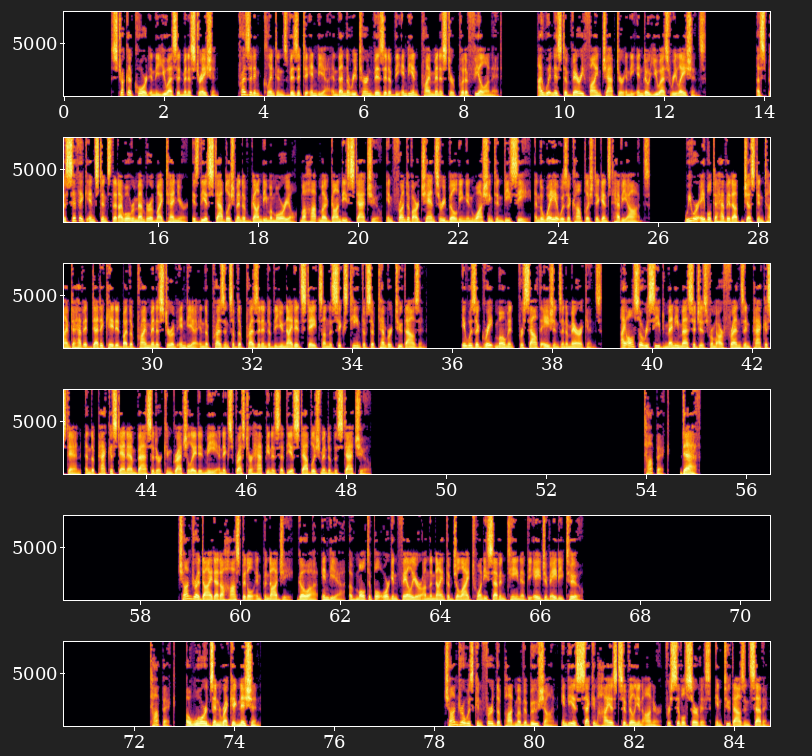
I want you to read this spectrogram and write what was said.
struck a chord in the US administration. President Clinton's visit to India and then the return visit of the Indian Prime Minister put a feel on it. I witnessed a very fine chapter in the Indo-US relations. A specific instance that I will remember of my tenure, is the establishment of Gandhi Memorial, Mahatma Gandhi's statue, in front of our Chancery Building in Washington, D.C., and the way it was accomplished against heavy odds. We were able to have it up just in time to have it dedicated by the Prime Minister of India in the presence of the President of the United States on 16 September 2000. It was a great moment, for South Asians and Americans. I also received many messages from our friends in Pakistan, and the Pakistan ambassador congratulated me and expressed her happiness at the establishment of the statue. Death Chandra died at a hospital in Panaji, Goa, India, of multiple organ failure on 9 July 2017 at the age of 82. Awards and recognition Chandra was conferred the Padma Vibhushan, India's second highest civilian honour, for civil service, in 2007.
